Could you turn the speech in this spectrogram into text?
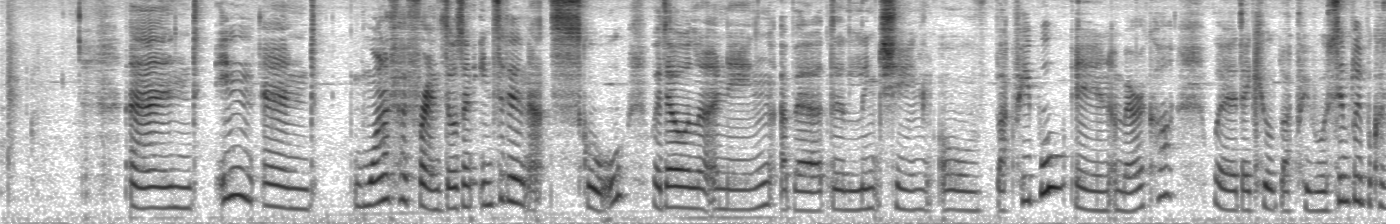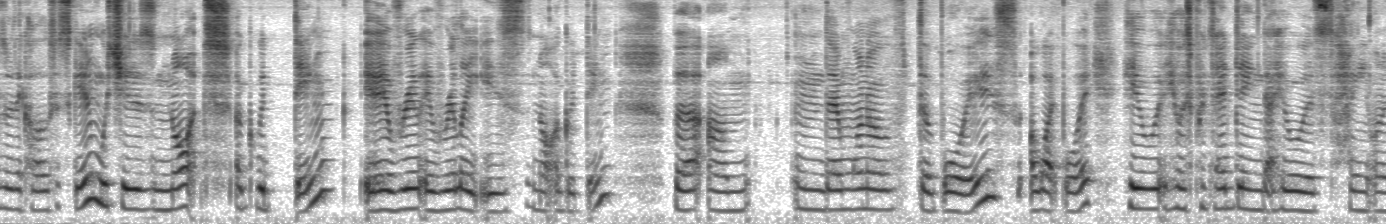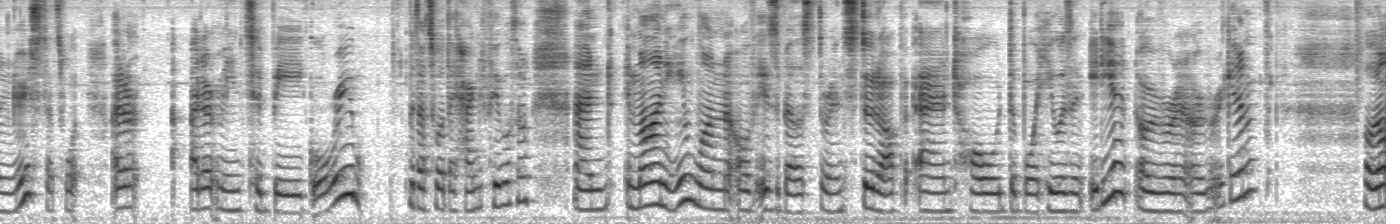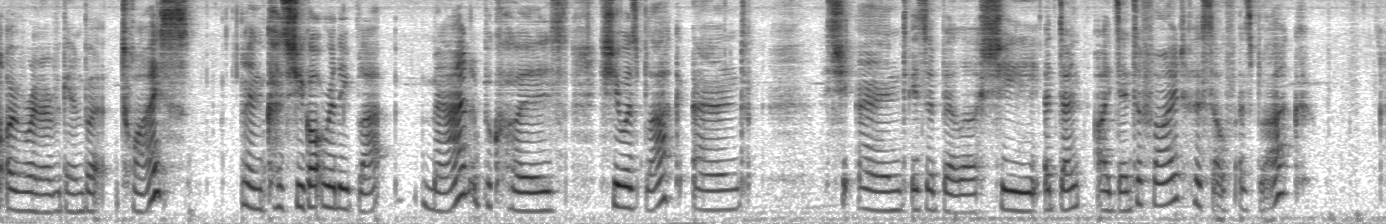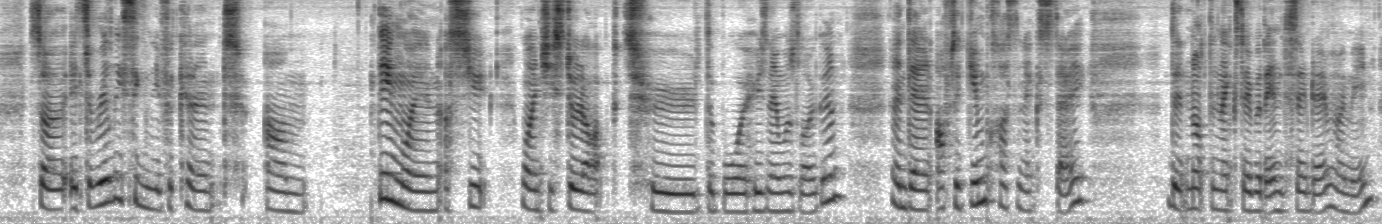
And in and one of her friends, there was an incident at school where they were learning about the lynching of black people in America, where they killed black people simply because of their colour of skin, which is not a good thing. It really, it really is not a good thing. But um, and then one of the boys, a white boy, he he was pretending that he was hanging on a noose. That's what I don't I don't mean to be gory, but that's what they hanged people from. And Imani, one of Isabella's friends, stood up and told the boy he was an idiot over and over again. Well, not over and over again, but twice. And because she got really black, mad because she was black and she, and Isabella, she ident- identified herself as black. So it's a really significant um, thing when a stu- when she stood up to the boy whose name was Logan, and then after gym class the next day, the, not the next day but in the same day, I mean,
